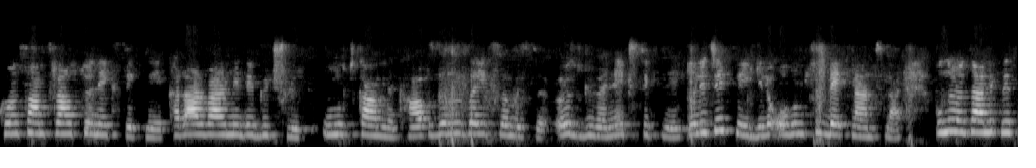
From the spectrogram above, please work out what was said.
konsantrasyon eksikliği, karar vermede güçlük, unutkanlık, hafızanın zayıflaması, özgüven eksikliği, gelecekle ilgili olumsuz beklentiler. Bunu özellikle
